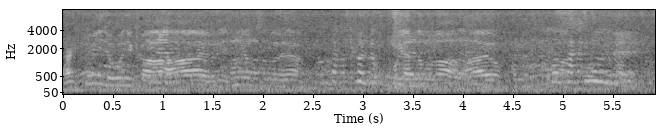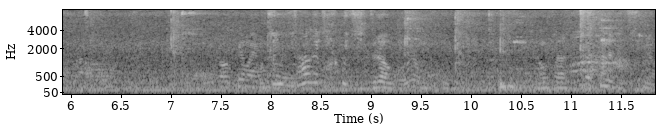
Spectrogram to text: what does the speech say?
아, 힘이 좋으니까 아, 우리 힘이 없어서 그냥 거기 안 넘어가 아유 팔을 딱 끼는데 좀 이상하게 자꾸 지더라고요. 영수랑 스포츠에서 치면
